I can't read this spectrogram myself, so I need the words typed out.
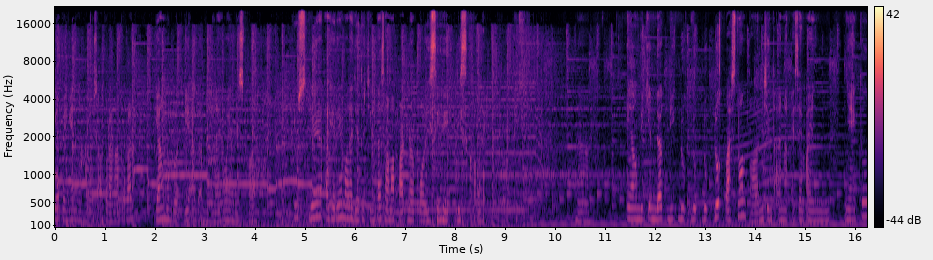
dia pengen ngehapus aturan-aturan yang menurut dia agak menyeleweng di sekolah. Terus dia akhirnya malah jatuh cinta sama partner polisi di, di sekolah itu. Nah yang bikin dak dik duk duk duk duk pas nonton cinta anak SMA-nya itu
